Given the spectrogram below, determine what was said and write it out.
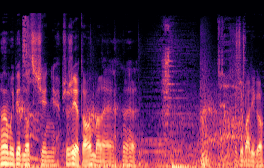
A, mój biedny odcień. Przeżyje to, ale... Podziobali go.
